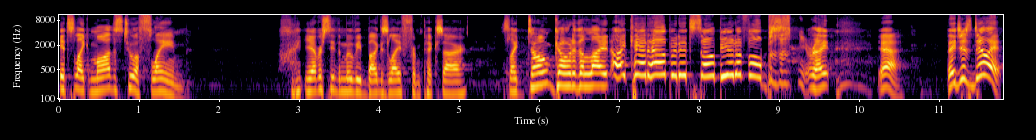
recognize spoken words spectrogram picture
It's like moths to a flame you ever see the movie Bugs Life from Pixar? It's like, don't go to the light. I can't help it. It's so beautiful. Right? Yeah. They just do it.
